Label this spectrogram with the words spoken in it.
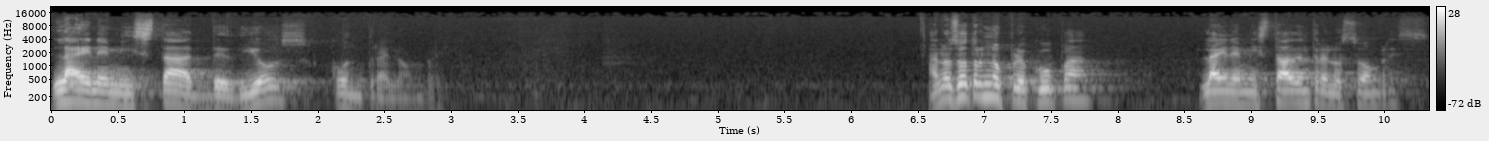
La enemistad de Dios contra el hombre. A nosotros nos preocupa la enemistad entre los hombres.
